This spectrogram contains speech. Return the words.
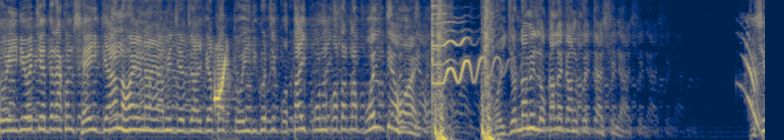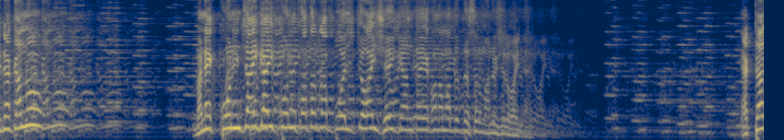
তৈরি হচ্ছে এদের এখন সেই জ্ঞান হয় না আমি যে জায়গাটা তৈরি করছি কোথায় কোন কথাটা বলতে হয়? ওই জন্য আমি লোকালে গান করতে আসি না। আসি না কেন? মানে কোন জায়গায় কোন কথাটা বলতে হয় সেই জ্ঞানটা এখন আমাদের দেশের মানুষের হয় না। একটা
